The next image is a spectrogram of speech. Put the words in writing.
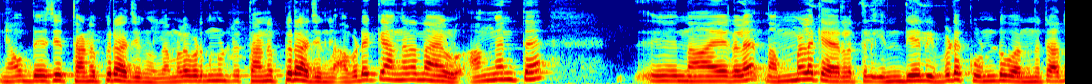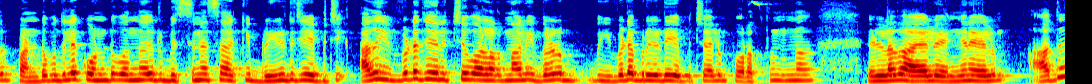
ഞാൻ ഉദ്ദേശിച്ച തണുപ്പ് രാജ്യങ്ങൾ നമ്മളിവിടെ നിന്ന് തണുപ്പ് രാജ്യങ്ങൾ അവിടെയൊക്കെ അങ്ങനെ നായകളു. അങ്ങനത്തെ നായകളെ നമ്മളെ കേരളത്തിൽ ഇന്ത്യയിൽ ഇവിടെ കൊണ്ടുവന്നിട്ട് അത് പണ്ട് മുതലേ കൊണ്ടുവന്ന ഒരു ബിസിനസ്സാക്കി ബ്രീഡ് ചെയ്യിപ്പിച്ച് അത് ഇവിടെ ജനിച്ച് വളർന്നാലും ഇവിടെ ഇവിടെ ബ്രീഡ് ചെയ്യിപ്പിച്ചാലും പുറത്തുനിന്ന് ഉള്ളതായാലും എങ്ങനെയായാലും അത്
